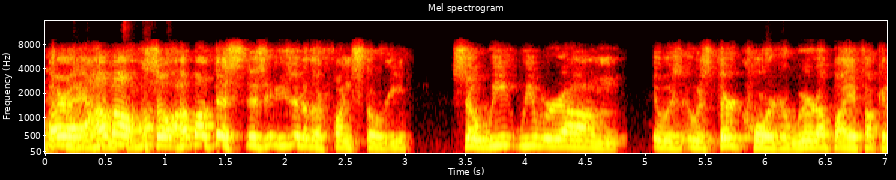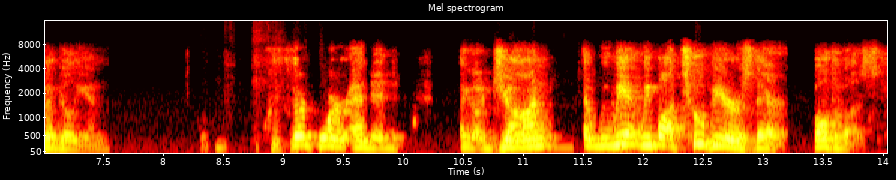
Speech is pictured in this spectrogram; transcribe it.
All right. How about so? How about this? This here's another fun story. So we we were um it was it was third quarter. We were up by a fucking a billion. Third quarter ended. I go, John. and We we, had, we bought two beers there, both of us,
